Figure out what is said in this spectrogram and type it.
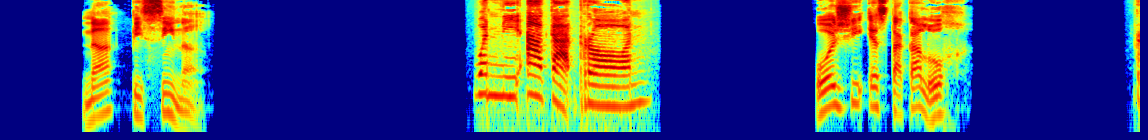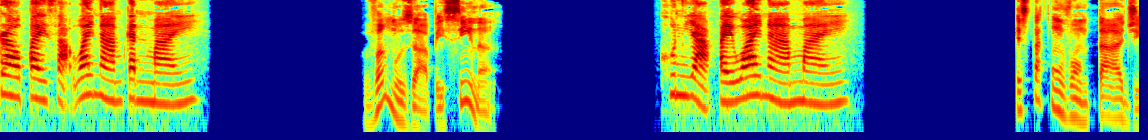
ำ na piscina วันนี้อากาศร้อน hoje está calor เราไปสระว่ายน้ำกันไหม vamos à piscina คุณอยากไปว่ายน้ำไหม está com vontade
